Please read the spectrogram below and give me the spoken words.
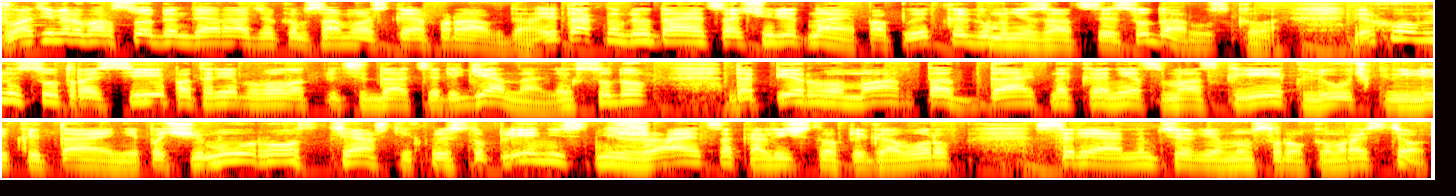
Владимир Варсобин для радио «Комсомольская правда». Итак, наблюдается очередная попытка гуманизации суда русского. Верховный суд России потребовал от председателя региональных судов до 1 марта дать, наконец, Москве ключ к великой тайне. Почему рост тяжких преступлений снижается, количество приговоров с реальным тюремным сроком растет?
